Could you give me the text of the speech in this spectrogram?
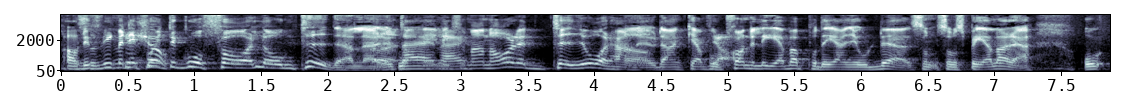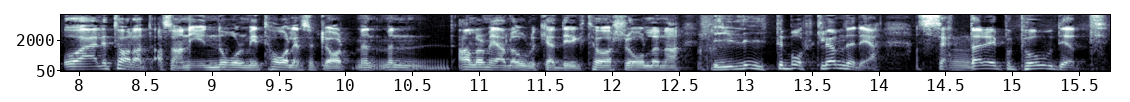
Alltså, det, men det får inte gå för lång tid heller. Utan Nej, är liksom, nej. han har ett tio år här nu där han kan fortfarande leva på det han gjorde som, som spelare. Och, och ärligt talat, alltså han är ju enorm i Italien såklart, men, men alla de jävla olika direktörsrollerna, det är ju lite bortglömd i det. Att sätta Mm. dig på podiet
